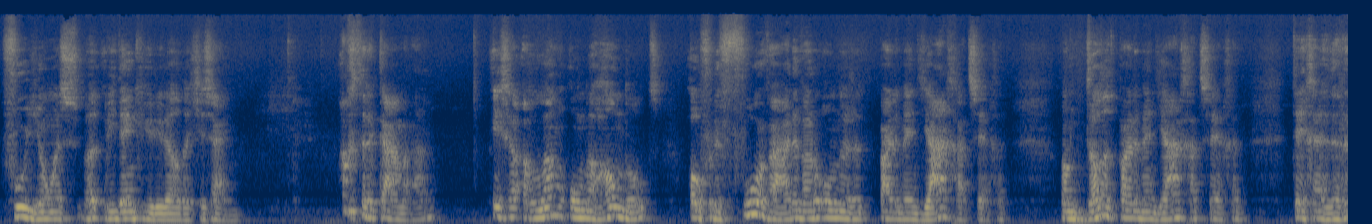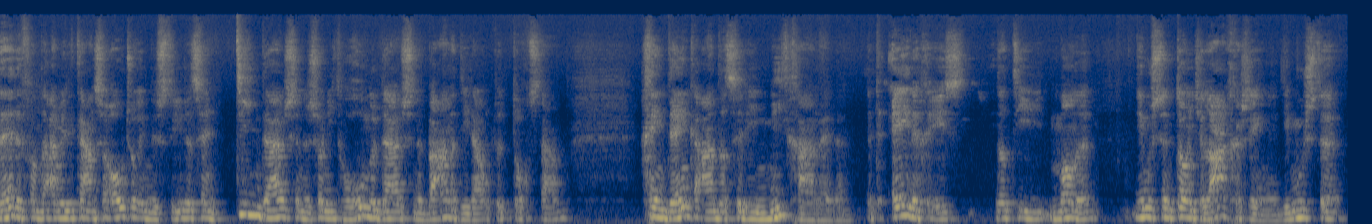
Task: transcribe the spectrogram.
Foei jongens, wie denken jullie wel dat je zijn? Achter de camera is er al lang onderhandeld over de voorwaarden waaronder het parlement ja gaat zeggen. Want dat het parlement ja gaat zeggen tegen het redden van de Amerikaanse auto-industrie. Dat zijn tienduizenden, zo niet honderdduizenden banen die daar op de tocht staan. Geen denken aan dat ze die niet gaan redden. Het enige is dat die mannen, die moesten een toontje lager zingen. Die moesten,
